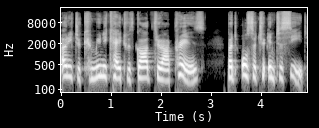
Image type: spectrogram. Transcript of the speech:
only to communicate with God through our prayers, but also to intercede,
